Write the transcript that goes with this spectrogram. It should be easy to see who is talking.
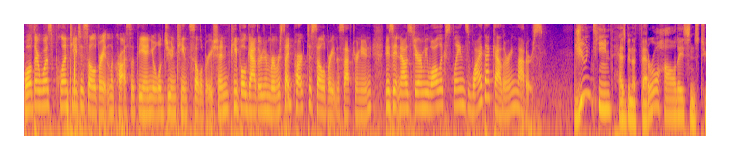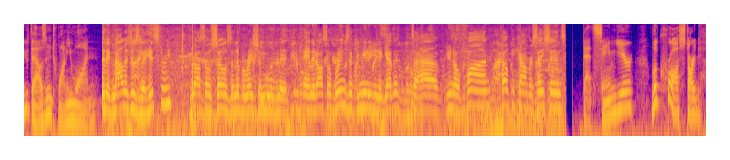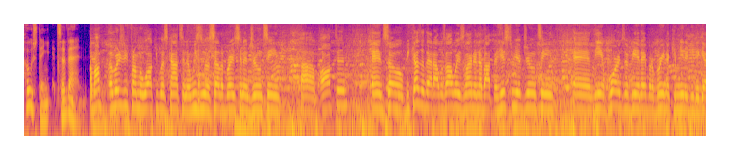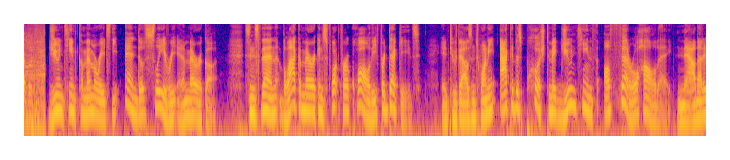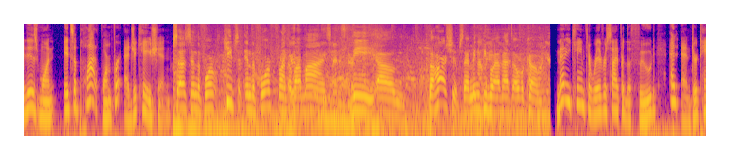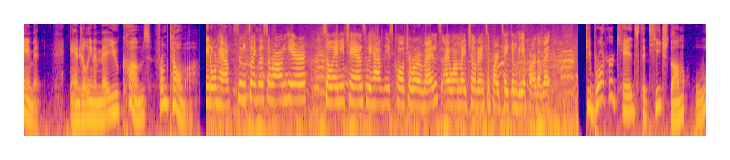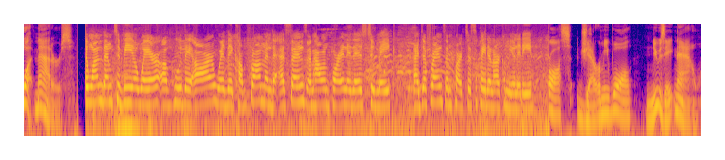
Speaker 1: Well, there was plenty to celebrate in La Crosse at the annual Juneteenth celebration. People gathered in Riverside Park to celebrate this afternoon. News 8 Now's Jeremy Wall explains why that gathering matters.
Speaker 2: Juneteenth has been a federal holiday since 2021.
Speaker 3: It acknowledges the history, but also shows the liberation movement, and it also brings the community together to have, you know, fun, healthy conversations.
Speaker 2: That same year, La Crosse started hosting its event.
Speaker 3: I'm originally from Milwaukee, Wisconsin, and we do a celebration in Juneteenth um, often. And so because of that, I was always learning about the history of Juneteenth and the importance of being able to bring the community together.
Speaker 2: Juneteenth commemorates the end of slavery in America. Since then, black Americans fought for equality for decades. In 2020, activists pushed to make Juneteenth a federal holiday. Now that it is one, it's a platform for education.
Speaker 3: Us in the for, keeps in the forefront of our minds the um, the hardships that many people have had to overcome.
Speaker 2: Many came to Riverside for the food and entertainment. Angelina Mayu comes from Tomah.
Speaker 4: We don't have things like this around here, so any chance we have these cultural events, I want my children to partake and be a part of it.
Speaker 2: She brought her kids to teach them what matters.
Speaker 4: I want them to be aware of who they are, where they come from, and the essence and how important it is to make a difference and participate in our community.
Speaker 2: Cross, Jeremy Wall, News 8 Now.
